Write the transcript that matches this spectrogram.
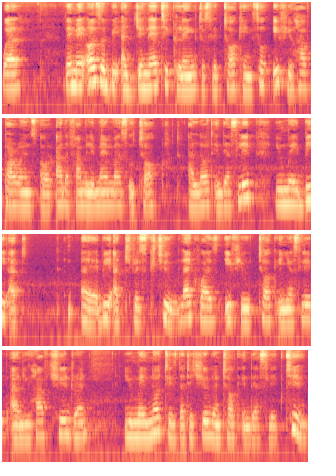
Well, There may also be a genetic link to sleep talking. So, if you have parents or other family members who talk a lot in their sleep, you may be at uh, be at risk too. Likewise, if you talk in your sleep and you have children, you may notice that your children talk in their sleep too.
